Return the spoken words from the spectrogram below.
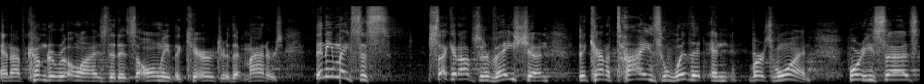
And I've come to realize that it's only the character that matters. Then he makes this second observation that kind of ties with it in verse 1, where he says,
